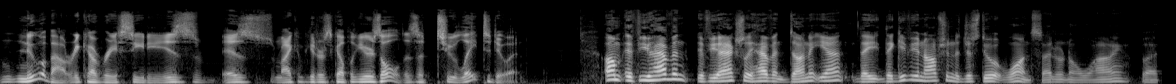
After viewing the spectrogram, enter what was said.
knew about recovery CDs. Is my computer's a couple years old? Is it too late to do it? Um, if you haven't, if you actually haven't done it yet, they they give you an option to just do it once. I don't know why, but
